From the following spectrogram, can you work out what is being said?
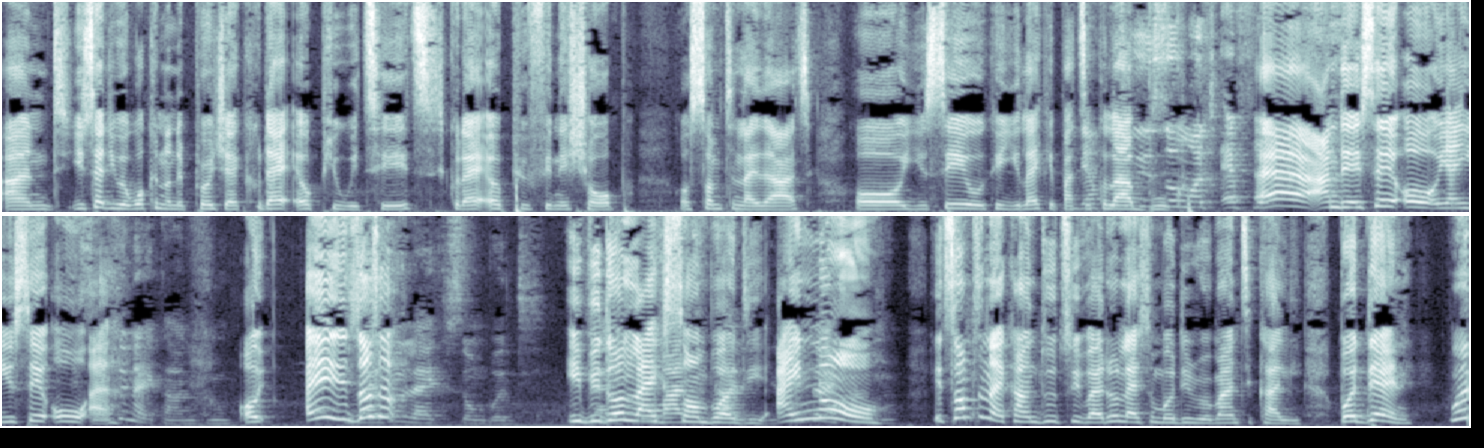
and you said you were working on a project. Could I help you with it? Could I help you finish up?" Or something like that, or you say, okay, you like a particular putting book, so much effort. Ah, and they say, oh, and you say, oh, I, something I can do. oh, hey, it If I doesn't don't like somebody. if you don't like somebody i know it's something i can do too if i don't like somebody romantically but then when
